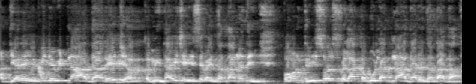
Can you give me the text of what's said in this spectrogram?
અત્યારે એફિડેવિટના આધારે જ હક કમી થાય છે એ સિવાય થતા નથી. પણ ત્રીસ વર્ષ પહેલા કબૂલાતના આધારે થતા હતા.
